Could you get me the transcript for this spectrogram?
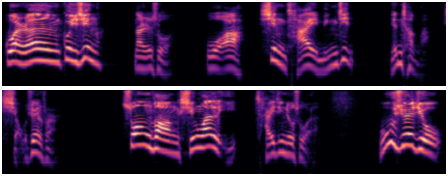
官人贵姓啊？”那人说：“我啊，姓柴，名进，人称啊小旋风。”双方行完礼，柴进就说：“呀，吴学究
